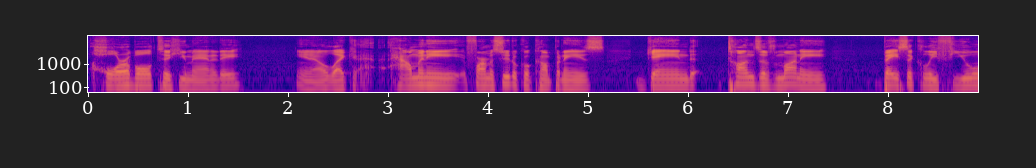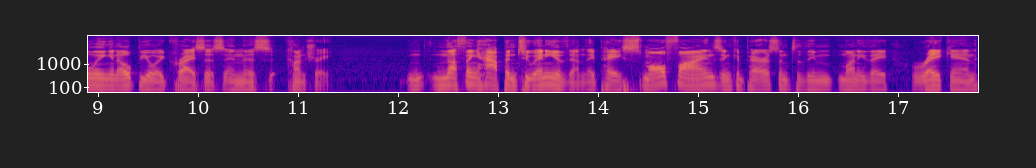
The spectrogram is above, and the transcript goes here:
horrible to humanity. You know, like how many pharmaceutical companies gained tons of money basically fueling an opioid crisis in this country. N- nothing happened to any of them. They pay small fines in comparison to the money they rake in.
